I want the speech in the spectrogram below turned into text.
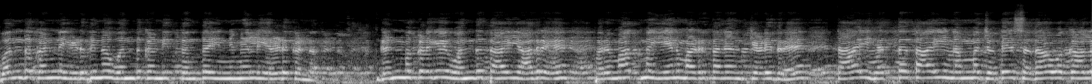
ಒಂದು ಕಣ್ಣು ಹಿಡ್ದಿನ ಒಂದು ಕಣ್ಣಿತ್ತಂತ ಇನ್ನು ಮೇಲೆ ಎರಡು ಕಣ್ಣು. ಗಂಡು ಮಕ್ಕಳಿಗೆ ಒಂದು ತಾಯಿ ಆದ್ರೆ ಪರಮಾತ್ಮ ಏನು ಮಾಡಿರ್ತಾನೆ ಅಂತ ಕೇಳಿದ್ರೆ ತಾಯಿ ಹೆತ್ತ ತಾಯಿ ನಮ್ಮ ಜೊತೆ ಸದಾವ ಕಾಲ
